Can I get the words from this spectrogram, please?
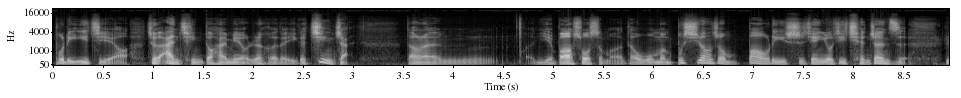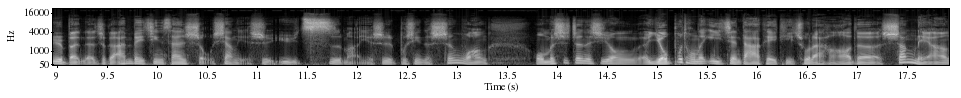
不理解哦，这个案情都还没有任何的一个进展。当然。也不知道说什么，但我们不希望这种暴力事件，尤其前阵子日本的这个安倍晋三首相也是遇刺嘛，也是不幸的身亡。我们是真的希望有不同的意见，大家可以提出来，好好的商量。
